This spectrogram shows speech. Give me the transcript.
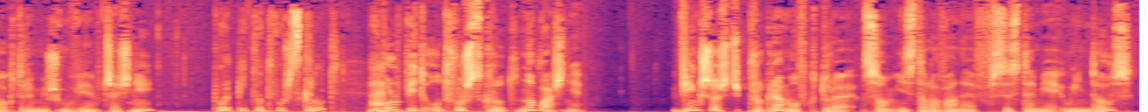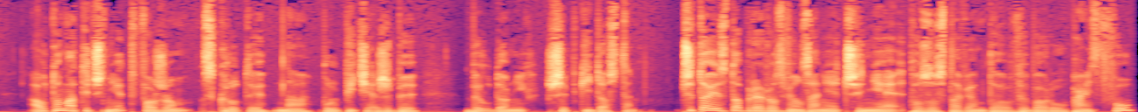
o którym już mówiłem wcześniej. Pulpit utwórz skrót P. Pulpit utwórz skrót. No właśnie. Większość programów, które są instalowane w systemie Windows, automatycznie tworzą skróty na pulpicie, żeby był do nich szybki dostęp. Czy to jest dobre rozwiązanie, czy nie, pozostawiam do wyboru Państwu,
